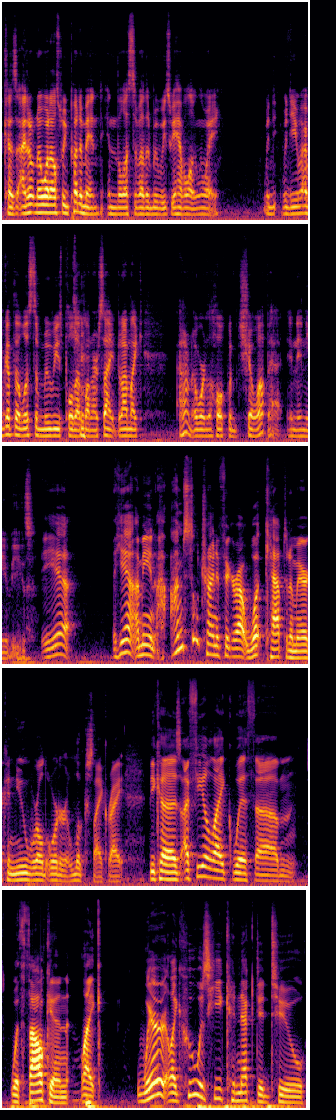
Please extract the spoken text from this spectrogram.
Because I don't know what else we put him in in the list of other movies we have along the way. Would, would you? I've got the list of movies pulled up on our site, but I'm like, I don't know where the Hulk would show up at in any of these. Yeah. Yeah, I mean, I'm still trying to figure out what Captain America New World Order looks like, right? Because I feel like with um, with Falcon, like where like who was he connected to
